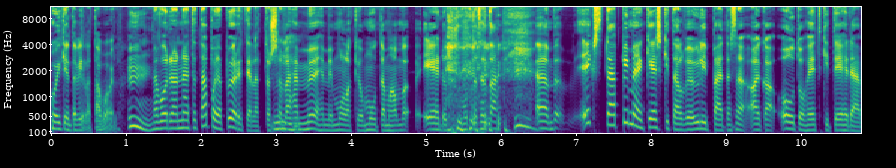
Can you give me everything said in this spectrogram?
hoikentavilla tavoilla. Mm, me voidaan näitä tapoja pyöritellä tuossa mm. vähän myöhemmin. Mullakin on muutama ehdotus, mutta tota, ähm, eikö tämä pimeän keskitalvi ole ylipäätänsä aika outo hetki tehdä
